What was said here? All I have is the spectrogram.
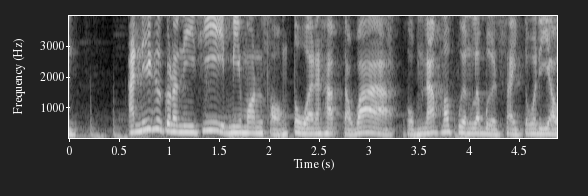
71,000อันนี้คือกรณีที่มีมอน 2 ตัวนะครับแต่ว่าผมนับมะเฟืองระเบิดใส่ตัวเดียว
